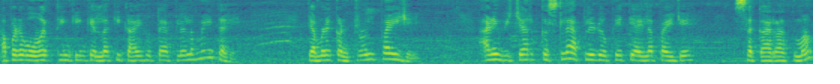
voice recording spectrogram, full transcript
आपण ओव्हर थिंकिंग केलं की काय होतं आहे आपल्याला माहीत आहे. त्यामुळे कंट्रोल पाहिजे. आणि विचार कसले आपले डोक्यात यायला पाहिजे? सकारात्मक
